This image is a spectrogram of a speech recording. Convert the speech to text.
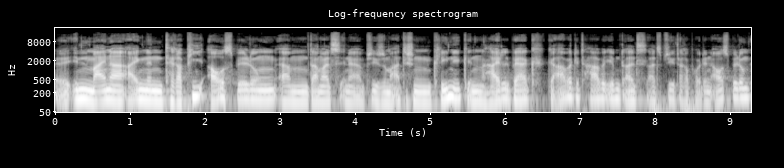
in meiner eigenen Therapieausbildung ähm, damals in der psychosomatischen Klinik in Heidelberg gearbeitet habe, eben als, als Psychotherapeut in Ausbildung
